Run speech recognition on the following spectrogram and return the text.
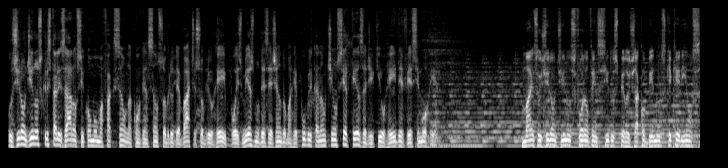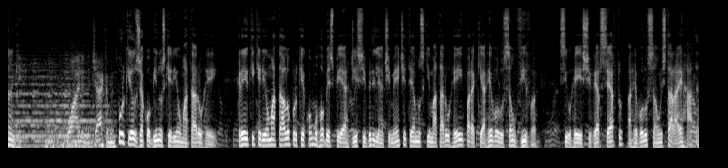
Os girondinos cristalizaram-se como uma facção na convenção sobre o debate sobre o rei, pois, mesmo desejando uma república, não tinham certeza de que o rei devesse morrer. Mas os girondinos foram vencidos pelos jacobinos que queriam sangue. Por que os jacobinos queriam matar o rei? Creio que queriam matá-lo porque, como Robespierre disse brilhantemente, temos que matar o rei para que a revolução viva. Se o rei estiver certo, a revolução estará errada.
